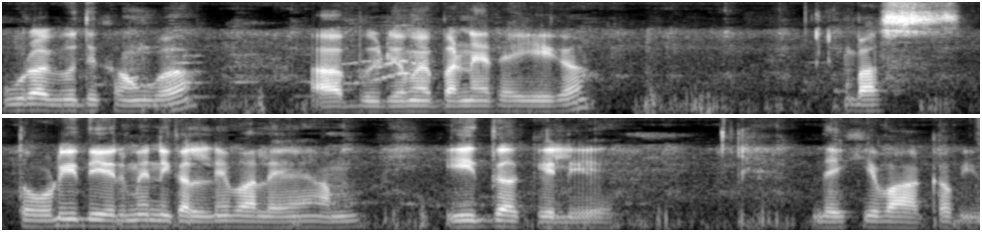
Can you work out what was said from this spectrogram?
पूरा व्यू दिखाऊँगा। आप वीडियो में बने रहिएगा। बस थोड़ी देर में निकलने वाले हैं हम ईदगाह के लिए। देखिए वहाँ का व्यू।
